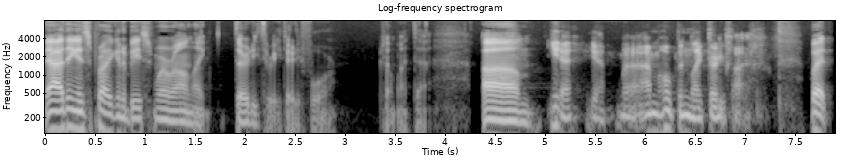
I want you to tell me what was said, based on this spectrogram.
Now I think it's probably going to be somewhere around like 33, 34, something like that. Um, Yeah, yeah. I'm hoping like 35. But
